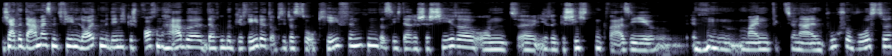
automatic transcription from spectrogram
Ich hatte damals mit vielen Leuten, mit denen ich gesprochen habe, darüber geredet, ob sie das so okay finden, dass ich da recherchiere und äh, ihre Geschichten quasi in meinem fiktionalen Buch verwurste.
